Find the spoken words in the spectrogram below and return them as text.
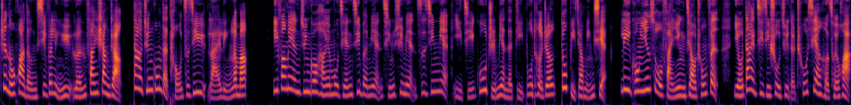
智能化等细分领域轮番上涨，大军工的投资机遇来临了吗？一方面，军工行业目前基本面、情绪面、资金面以及估值面的底部特征都比较明显，利空因素反应较充分，有待积极数据的出现和催化。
